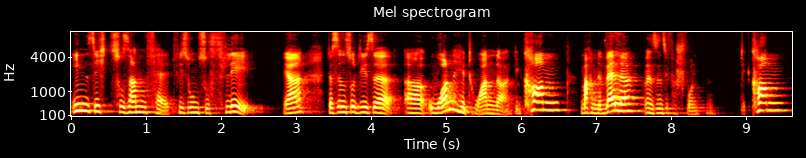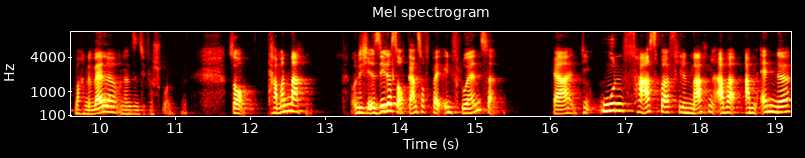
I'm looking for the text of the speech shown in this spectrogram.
in sich zusammenfällt, wie so ein Soufflé. Ja, das sind so diese uh, One-Hit-Wonder. Die kommen, machen eine Welle und dann sind sie verschwunden. Die kommen, machen eine Welle und dann sind sie verschwunden. So, kann man machen. Und ich sehe das auch ganz oft bei Influencern, ja, die unfassbar viel machen, aber am Ende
